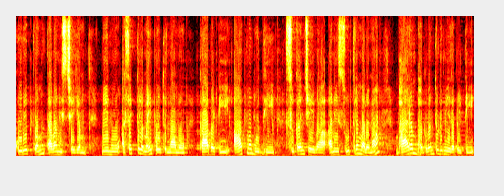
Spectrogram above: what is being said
కురుత్వం తవ నిశ్చయం. మేము అసక్తులమైపోతున్నాము కాబట్టి ఆత్మబుద్ధి సుఖం చేవ అనే సూత్రం వలన భారం భగవంతుడి మీద పెట్టి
